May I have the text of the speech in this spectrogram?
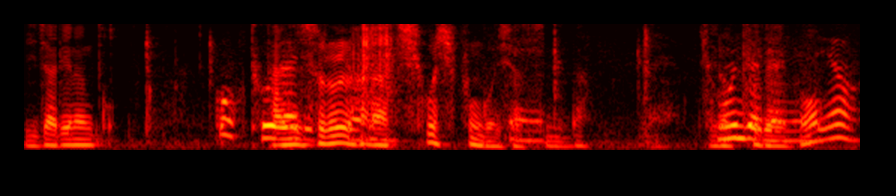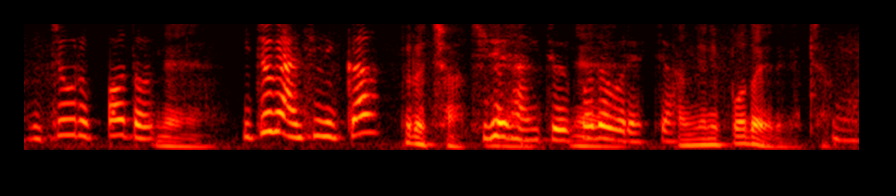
이 자리는 꼭 꼭 단수를. 하나 치고 싶은 곳이었습니다. 네. 좋은 이렇게 자리였는데요. 이쪽으로 뻗어 네, 이쪽에 안 치니까 그렇죠. 기대상 이쪽으로 뻗어버렸죠. 당연히 뻗어야 되겠죠. 네,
